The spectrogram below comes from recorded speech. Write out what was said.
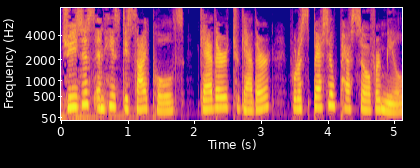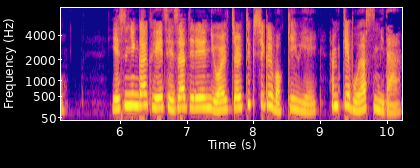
Jesus and his disciples gathered together for a special Passover meal. 예수님과 그의 제자들은 유월절 특식을 먹기 위해 함께 모였습니다.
